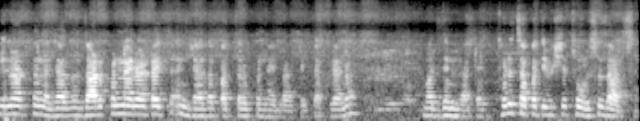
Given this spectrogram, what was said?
हे लाटताना जादा जाड पण नाही लाटायचं आणि जादा पातळ पण नाही लाटायचं आपल्याला. मध्यम लाटायचं. थोडं चपातीपेक्षा थोडंसं जाडसं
